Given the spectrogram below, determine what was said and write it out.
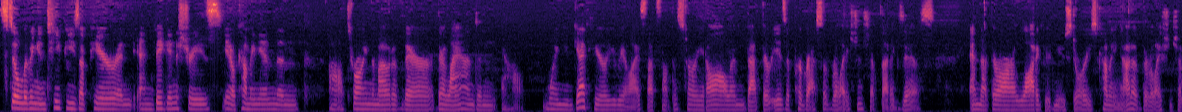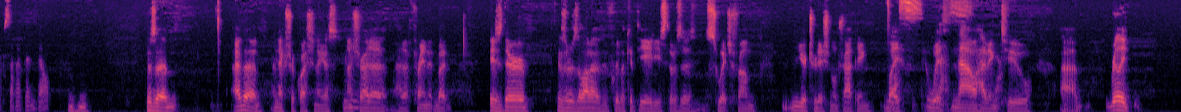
still living in teepees up here and, and big industries, you know, coming in and uh, throwing them out of their, their land. And uh, when you get here, you realize that's not the story at all, and that there is a progressive relationship that exists, and that there are a lot of good news stories coming out of the relationships that have been built. Mm-hmm. There's a I have a, an extra question, I guess. I'm not mm-hmm. sure how to how to frame it, but is there because there was a lot of if we look at the 80s, there was a switch from your traditional trapping life yes. with yes. now having yeah. to uh, really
